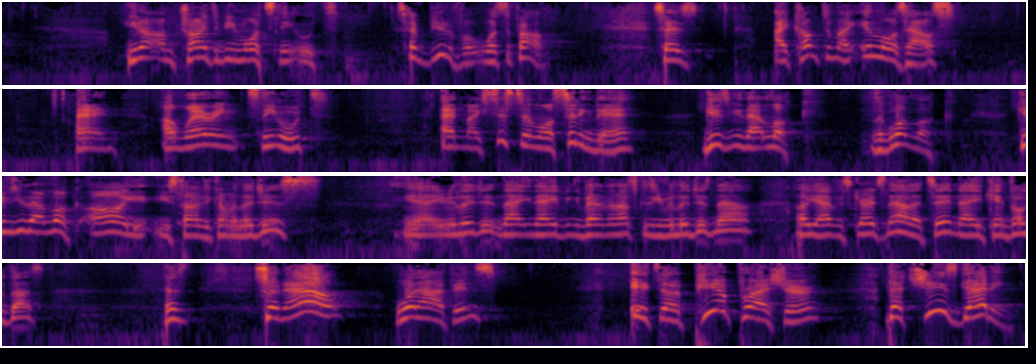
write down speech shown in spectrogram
You know, I'm trying to be more tzniut. I said, beautiful. What's the problem? Says, I come to my in-law's house and I'm wearing tzniut and my sister-in-law sitting there gives me that look. I like, what look? Gives you that look. Oh, you, you starting to become religious? Yeah, you're religious? Now, now you think you're better than us because you're religious now? Oh, you have skirts now? That's it? Now you can't talk to us? So now, what happens? It's a peer pressure that she's getting.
